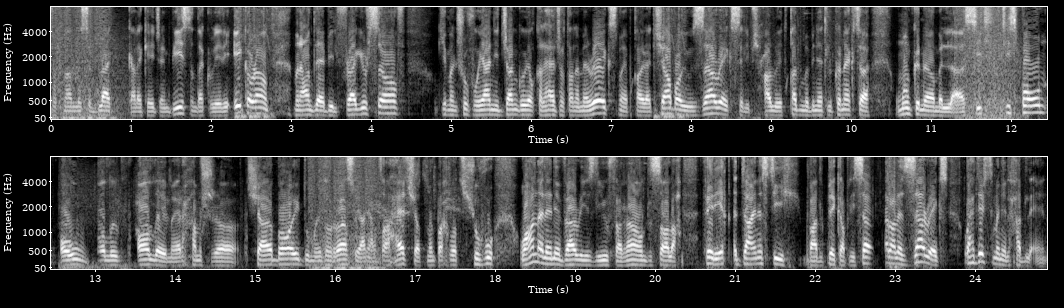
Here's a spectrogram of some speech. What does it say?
شفنا مستر بلاك على كيجن بيست نذكروا هذه eco round من عند لاعبي ال FragYourself كيما نشوفوا يعني جانجو يلقى ال headshot نتاع ميريكس ما يبقى إلى تشابا وزاريكس اللي باش يحاولوا يتقدموا بينات ال connector وممكن من ال CT spawn أو اولي ما يرحمش شاربويد وما يظهر راسه يعني عطاه headshot ما خلط تشوفوا. وعندنا لهوني فاريز اللي يوفى round لصالح فريق ال Dynasty بعد ال pick up اللي صار على زاريكس 11 8 لحد الآن.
